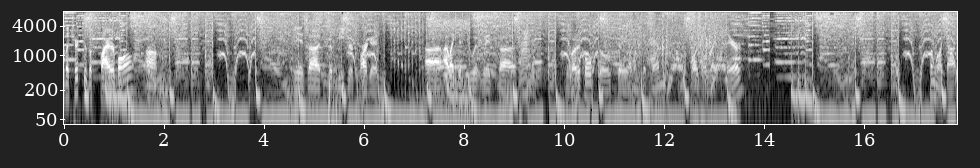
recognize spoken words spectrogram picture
Now the trick to the fireball um, is uh, to lead your target. Uh, I like to do it with uh, the vertical, so say I want to hit him, I'll probably go right there. Something like that.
